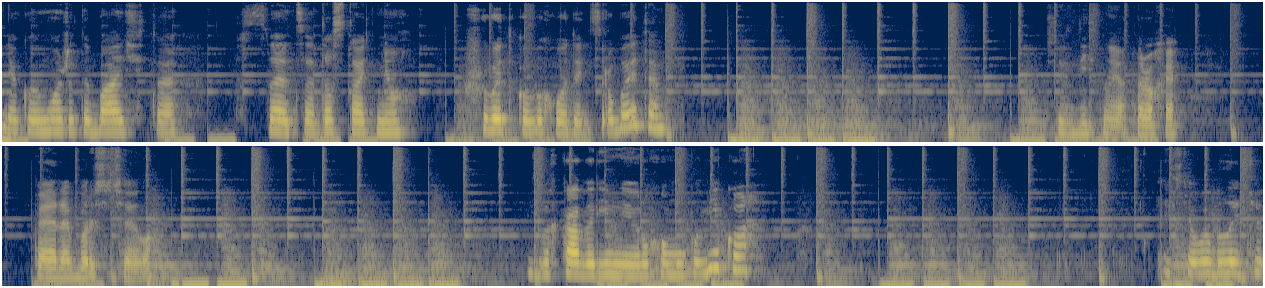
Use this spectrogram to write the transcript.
Як ви можете бачити, все це достатньо швидко виходить зробити. Дійсно я трохи переборщила. Злегка вирівнюю рухому повіку. щоб обличчя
